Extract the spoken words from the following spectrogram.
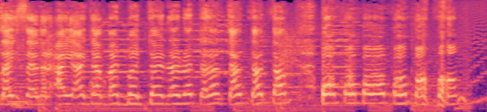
さいさよなら、あい、あい、た、ま、ま、た、ら、ら、た、ら、たん、たん、たん、ポンポンポンポンポンポン。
